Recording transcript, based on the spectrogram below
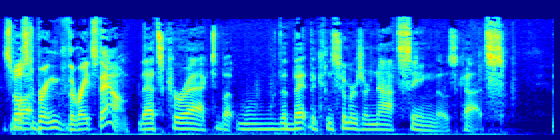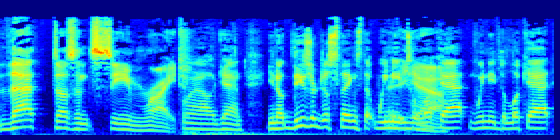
it's supposed to bring the rates down. That's correct, but the the consumers are not seeing those cuts. That doesn't seem right. Well, again, you know, these are just things that we need to Yeah. look at. We need to look at.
